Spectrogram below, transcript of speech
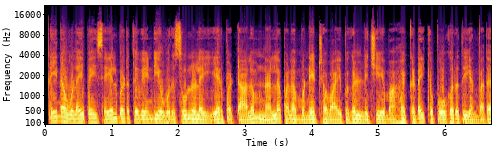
கடின உழைப்பை செயல்படுத்த வேண்டிய ஒரு சூழ்நிலை ஏற்பட்டாலும் நல்ல பல முன்னேற்ற வாய்ப்புகள் நிச்சயமாக கிடைக்க போகிறது என்பதை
